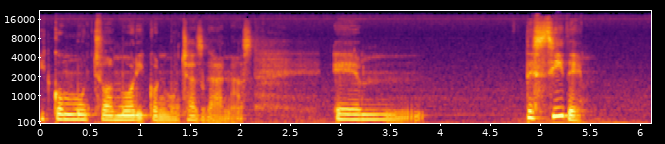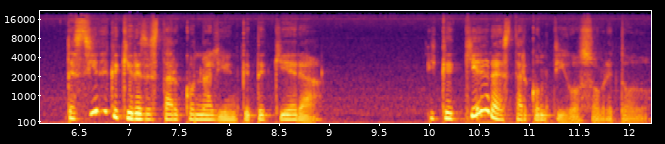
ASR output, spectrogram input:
y con mucho amor y con muchas ganas. em, decide, decide que quieres estar con alguien que te quiera y que quiera estar contigo sobre todo.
